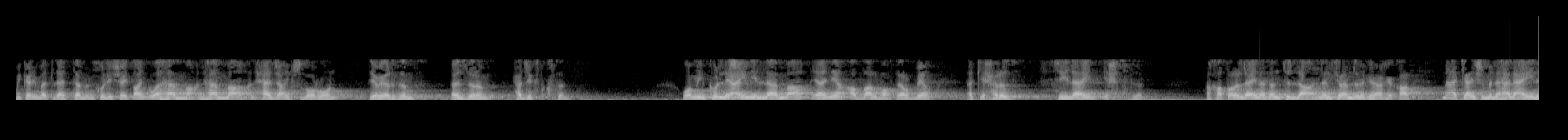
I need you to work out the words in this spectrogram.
بكلمة الله التامة من كل شيطان وهامة. الهامة الحاجة يكسضرون في غير ذنب أزرم حاجة تقتل. ومن كل عين لامة يعني أضال بغطي ربي أكي حرز سي لاين يحسن خطر اللاين ثنت الله لأن كلام دنا أخي قال ما كانش من هالعين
